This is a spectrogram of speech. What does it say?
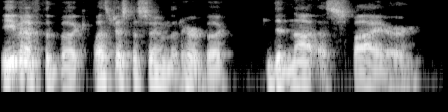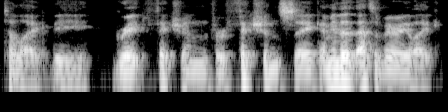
Even if the book, let's just assume that her book did not aspire to like be great fiction for fiction's sake. I mean, that, that's a very like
